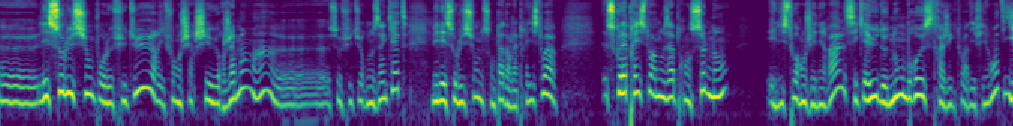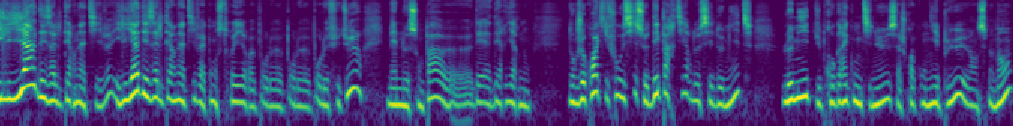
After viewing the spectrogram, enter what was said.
Euh, les solutions pour le futur, il faut en chercher urgemment, hein, euh, ce futur nous inquiète, mais les solutions ne sont pas dans la préhistoire. Ce que la préhistoire nous apprend seulement, et l'histoire en général, c'est qu'il y a eu de nombreuses trajectoires différentes. Il y a des alternatives, il y a des alternatives à construire pour le, pour le, pour le futur, mais elles ne sont pas euh, derrière nous. Donc je crois qu'il faut aussi se départir de ces deux mythes. Le mythe du progrès continu, ça je crois qu'on n'y est plus en ce moment,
